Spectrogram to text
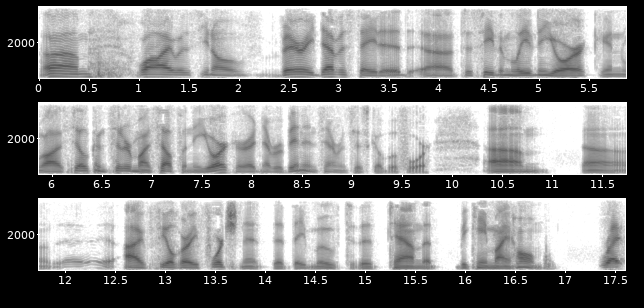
um while I was, you know, very devastated uh to see them leave New York and while I still consider myself a New Yorker, I'd never been in San Francisco before. Um uh I feel very fortunate that they moved to the town that became my home. Right.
